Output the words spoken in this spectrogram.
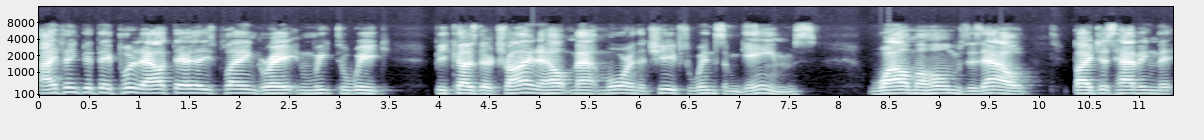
I think that they put it out there that he's playing great and week to week because they're trying to help Matt Moore and the Chiefs win some games while Mahomes is out by just having the,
